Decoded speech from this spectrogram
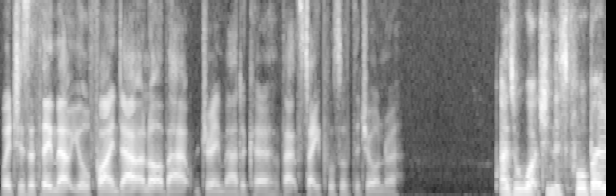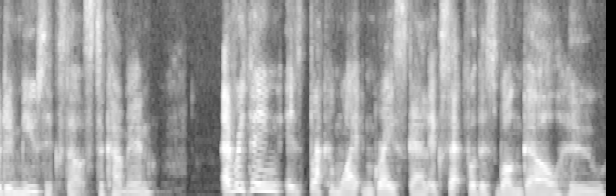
which is a thing that you'll find out a lot about during Madoka about staples of the genre. as we're watching this foreboding music starts to come in everything is black and white and grayscale except for this one girl who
